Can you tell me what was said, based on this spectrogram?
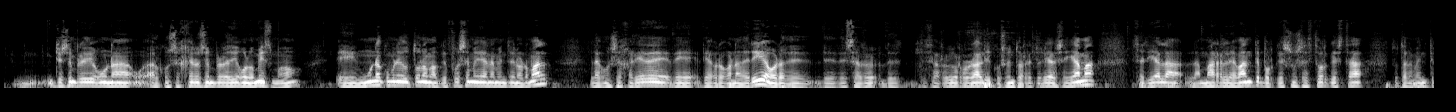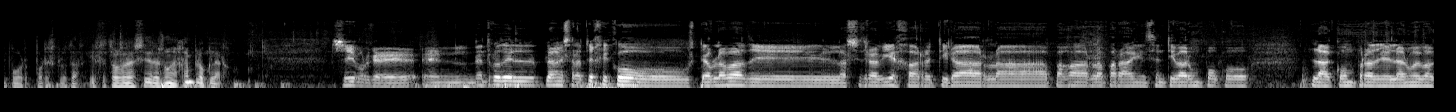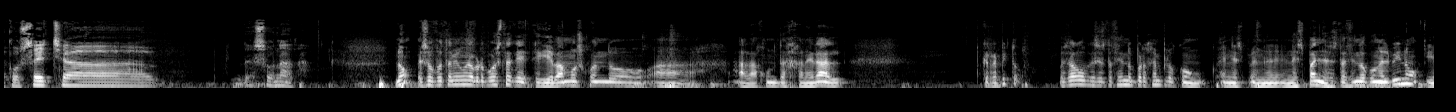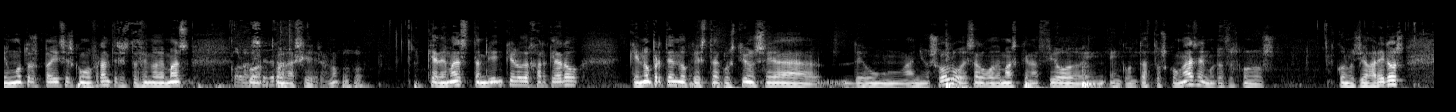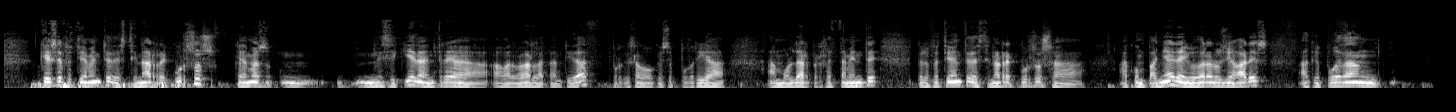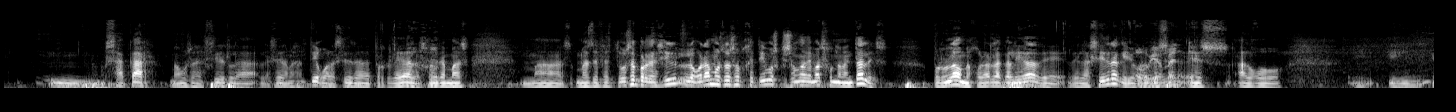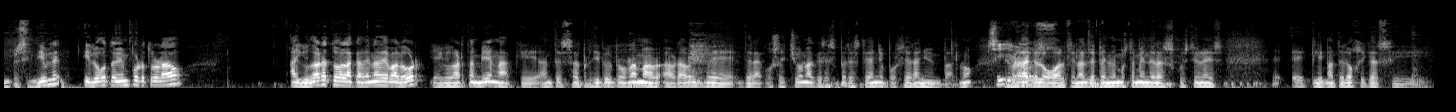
yo siempre digo una, al consejero siempre le digo lo mismo, en una comunidad autónoma que fuese medianamente normal, la Consejería de, Agroganadería, ahora de, desarrollo, Rural y Cohesión Territorial se llama, sería la, más relevante porque es un sector que está totalmente por, explotar. Y el sector de la sidra es un ejemplo claro. Sí, porque dentro del plan estratégico usted hablaba de la sidra vieja, retirarla, pagarla para incentivar un poco la compra de la nueva cosecha. De eso nada. No, eso fue también una propuesta que, llevamos cuando a, la Junta General, que repito, es algo que se está haciendo, por ejemplo, con, en, España se está haciendo con el vino y en otros países como Francia se está haciendo además con la sidra, ¿no? Que además también quiero dejar claro que no pretendo que esta cuestión sea de un año solo, es algo además que nació en, contactos con ASA, en contactos con los, con los llegareros, que es efectivamente destinar recursos, que además mm, ni siquiera entré a, valorar la cantidad, porque es algo que se podría amoldar perfectamente, pero efectivamente destinar recursos a, acompañar y ayudar a los llegares a que puedan Mm, sacar, vamos a decir, la, la sidra más antigua, la sidra de porqueridad, la sidra más, más, más defectuosa, porque así logramos dos objetivos que son además fundamentales. Por un lado, mejorar la calidad de, la sidra, que yo creo que es, algo imprescindible, y luego también, por otro lado, ayudar a toda la cadena de valor y ayudar también a que antes al principio del programa hablabais de, de, la cosechona que se espera este año por ser año impar, ¿no? es verdad que luego al final dependemos también de las cuestiones eh, eh, climatológicas y,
